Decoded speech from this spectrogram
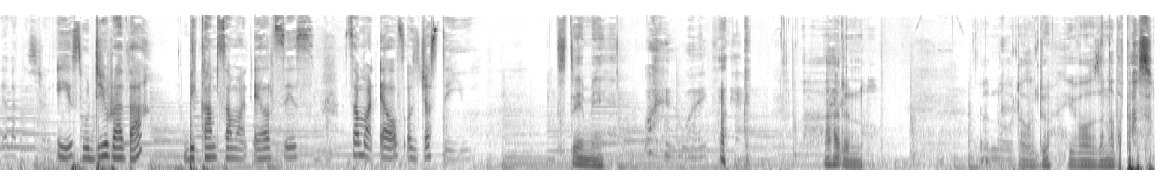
the other question is: Would you rather become someone else's, someone else, or just stay you? Stay me. Why? I don't know. I don't know what I would do if I was another person.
